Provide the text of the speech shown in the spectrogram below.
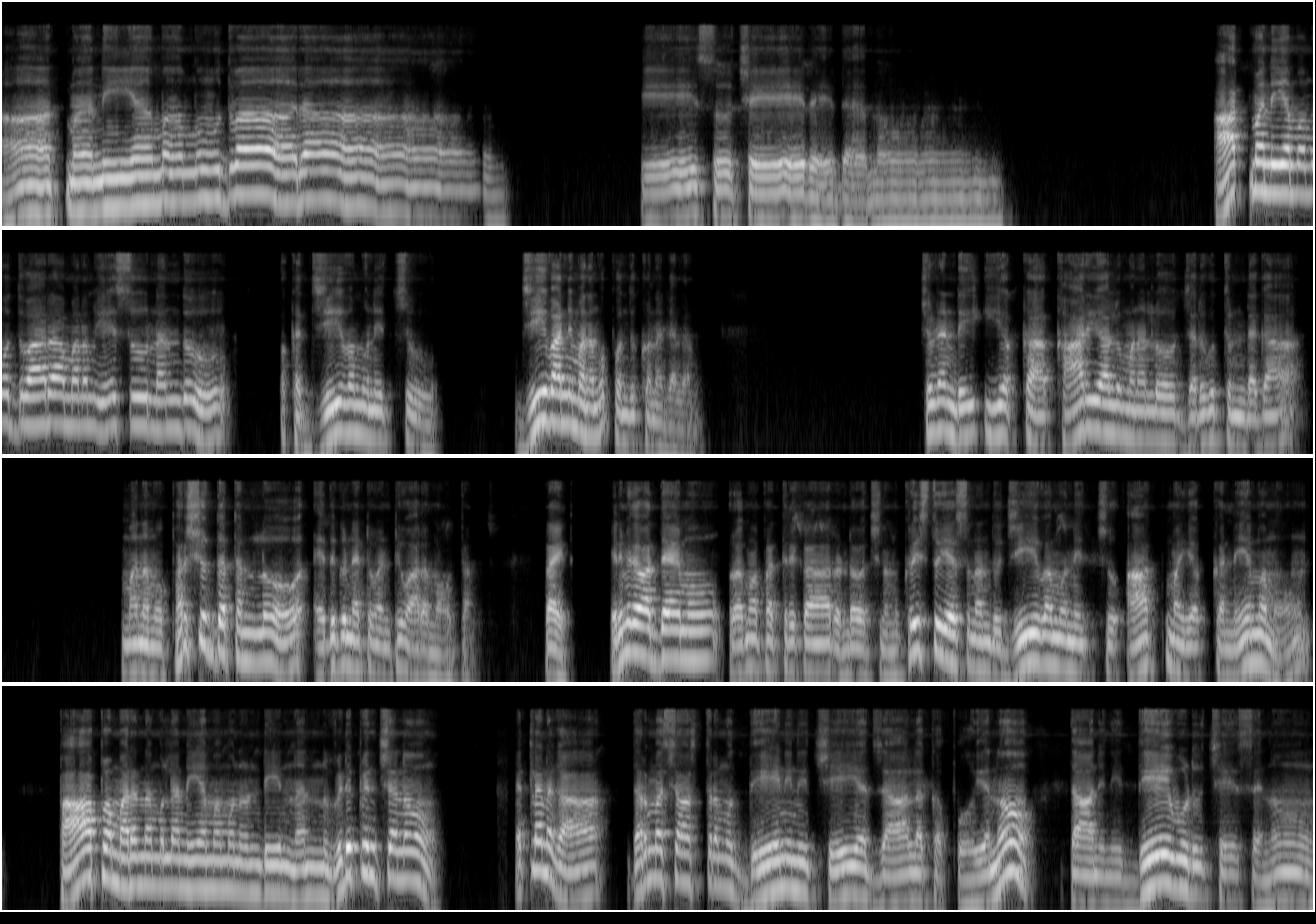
ఆత్మ నియమము ద్వారా యేసు చేరెదము. ఆత్మ నియమము ద్వారా మనం యేసు నందు ఒక జీవమునిచ్చు జీవాన్ని మనము పొందుకొనగలం. చూడండి ఈ యొక్క కార్యాలు మనలో జరుగుతుండగా మనము పరిశుద్ధతలో ఎదుగునటువంటి వారం అవుతాం రైట్ ఎనిమిదవ అధ్యాయము రోమపత్రిక రెండవ వచనము. క్రీస్తు యేసునందు జీవమునిచ్చు ఆత్మ యొక్క నియమము పాప మరణముల నియమము నుండి నన్ను విడిపించను. ఎట్లనగా ధర్మశాస్త్రము దేనిని చేయజాలకపోయెనో దానిని దేవుడు చేసెను.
